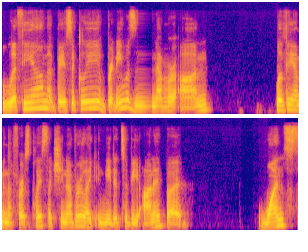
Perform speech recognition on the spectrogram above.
lithium basically Britney was never on lithium in the first place. Like she never like needed to be on it, but once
